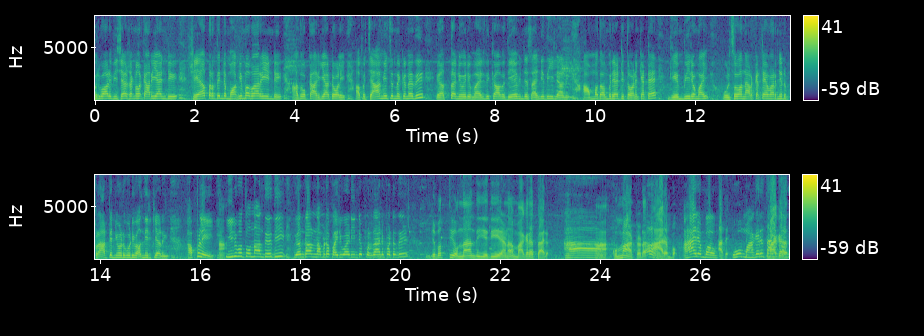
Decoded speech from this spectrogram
ഒരുപാട് വിശേഷങ്ങളൊക്കെ അറിയാനുണ്ട്. ക്ഷേത്രത്തിന്റെ മഹിമ വേറെയുണ്ട്. അതൊക്കെ അറിയാട്ടോളി അപ്പോൾ ചാമ്യച്ച് നിൽക്കുന്നത് എത്തനൂർ മരുതിക്കാവ് ദേവിന്റെ സന്നിധിയിലാണ്. അമ്മ തമ്പുരാട്ടി തോണിക്കട്ടെ ഗംഭീരമായി ഉത്സവം നടക്കട്ടെ പറഞ്ഞിട്ട് പ്രാർത്ഥനയോടുകൂടി വന്നിരിക്കുകയാണ്. അപ്പോളേ ഇരുപത്തൊന്നാം തീയതി എന്താണ് നമ്മുടെ പരിപാടിന്റെ പ്രധാനപ്പെട്ടത്? ഇരുപത്തി ഒന്നാം തീയതിയാണ് മകരത്താലം. കുമ്മാട്ടയുടെ ആരംഭം. ആരംഭം. അതെ. ഓ മകരത്താലം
